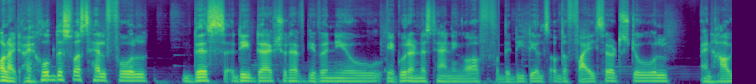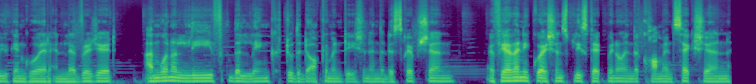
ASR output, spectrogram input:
All right, I hope this was helpful. This deep dive should have given you a good understanding of the details of the file search tool and how you can go ahead and leverage it. I'm going to leave the link to the documentation in the description. If you have any questions, please let me know in the comment section.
